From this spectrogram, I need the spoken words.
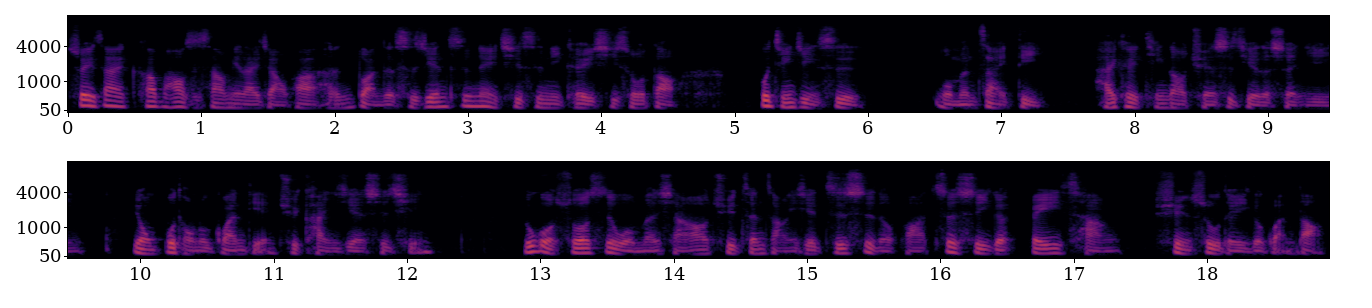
所以在 Clubhouse 上面来讲的话，很短的时间之内，其实你可以吸收到不仅仅是我们在地，还可以听到全世界的声音，用不同的观点去看一件事情。如果说是我们想要去增长一些知识的话，这是一个非常。迅速的一个管道，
